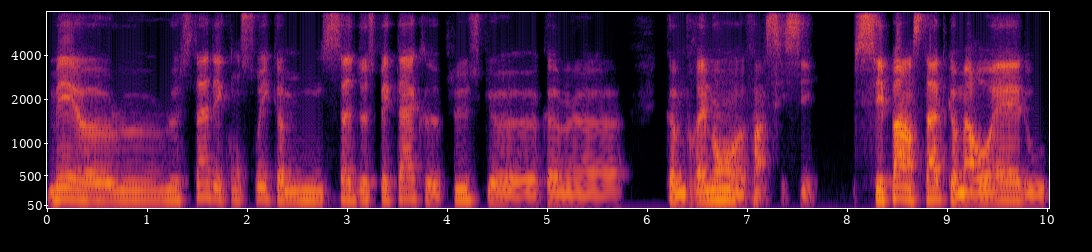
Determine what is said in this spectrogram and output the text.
Mais euh, le, stade est construit comme une salle de spectacle plus que comme, comme vraiment. Enfin, c'est pas un stade comme Arrowhead ou,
